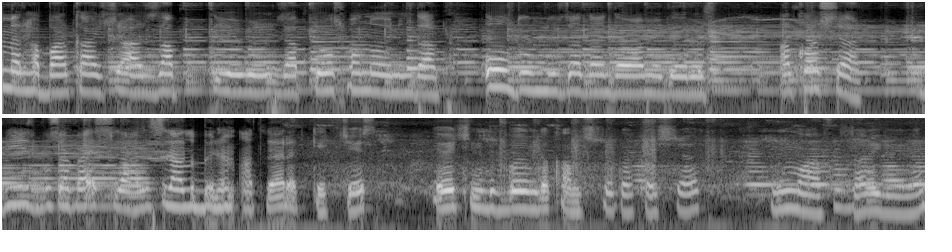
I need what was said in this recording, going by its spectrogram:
merhaba arkadaşlar. Zapti, Zapti Osmanlı oyunundan olduğumuz yerden devam ediyoruz. Arkadaşlar biz bu sefer silahlı silahlı bölüm atlayarak geçeceğiz. Evet şimdi biz bölümde kalmıştık arkadaşlar. Şimdi muhafızlara girelim.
